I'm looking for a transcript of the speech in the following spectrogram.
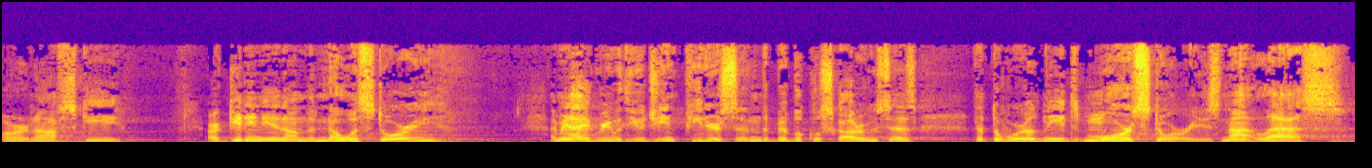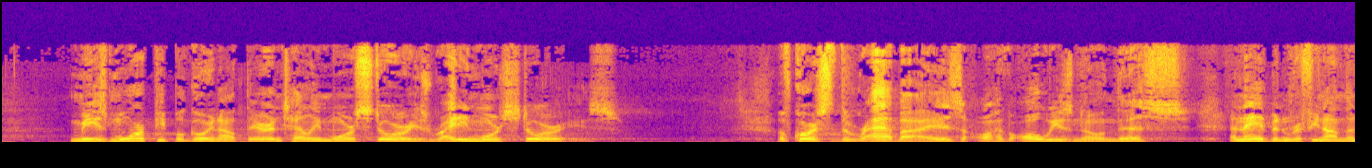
Aronofsky are getting in on the Noah story. I mean, I agree with Eugene Peterson, the biblical scholar, who says that the world needs more stories, not less means more people going out there and telling more stories, writing more stories. Of course, the rabbis have always known this, and they have been riffing on the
